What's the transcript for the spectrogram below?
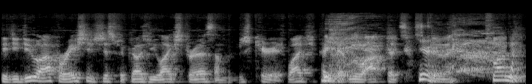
did you do operations just because you like stress? I'm just curious. Why'd you pick that little outfit to do that? fun,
